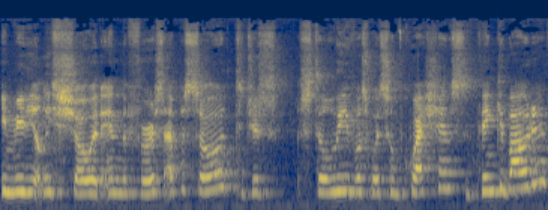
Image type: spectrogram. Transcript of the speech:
immediately show it in the first episode to just still leave us with some questions to think about it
